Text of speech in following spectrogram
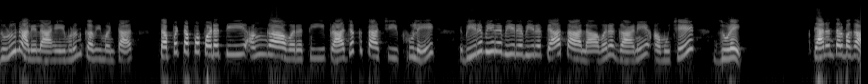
जुळून आलेलं आहे. म्हणून कवी म्हणतात टपटप पडती अंगावरती प्राजक्ताची फुले भीर भीर भीर भीर त्या तालावर गाणे अमुचे जुळे. त्यानंतर बघा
